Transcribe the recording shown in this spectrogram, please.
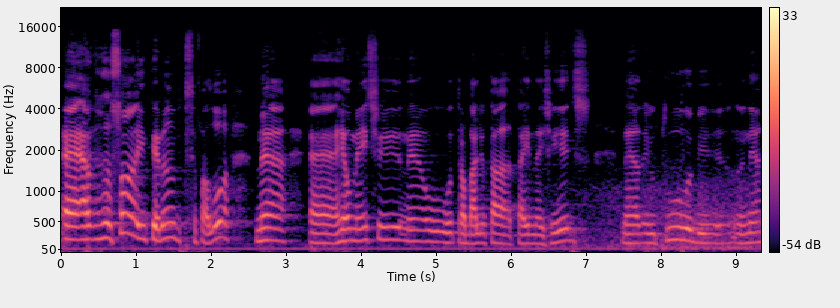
É, é só inteirando o que você falou, né, é, realmente né, o, o trabalho está tá aí nas redes, né, no YouTube, né,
